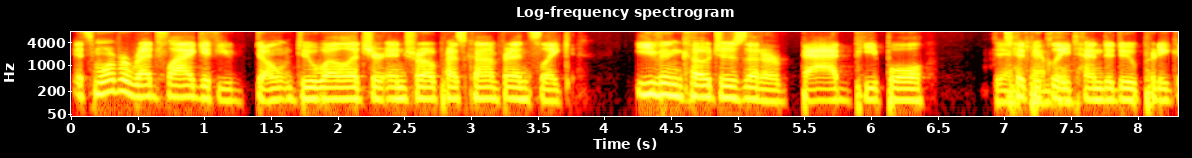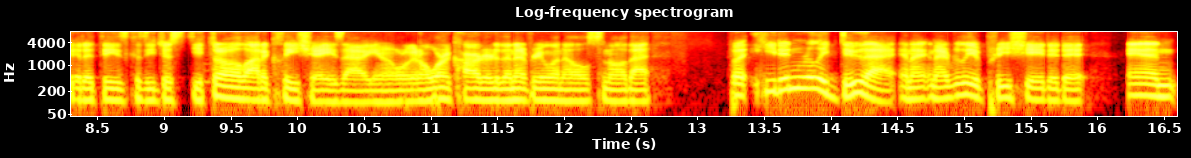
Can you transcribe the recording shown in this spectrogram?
it's more of a red flag if you don't do well at your intro press conference. Like even coaches that are bad people Dan typically Campbell. tend to do pretty good at these because he just you throw a lot of cliches out. You know, we're gonna work harder than everyone else and all that. But he didn't really do that, and I and I really appreciated it. And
